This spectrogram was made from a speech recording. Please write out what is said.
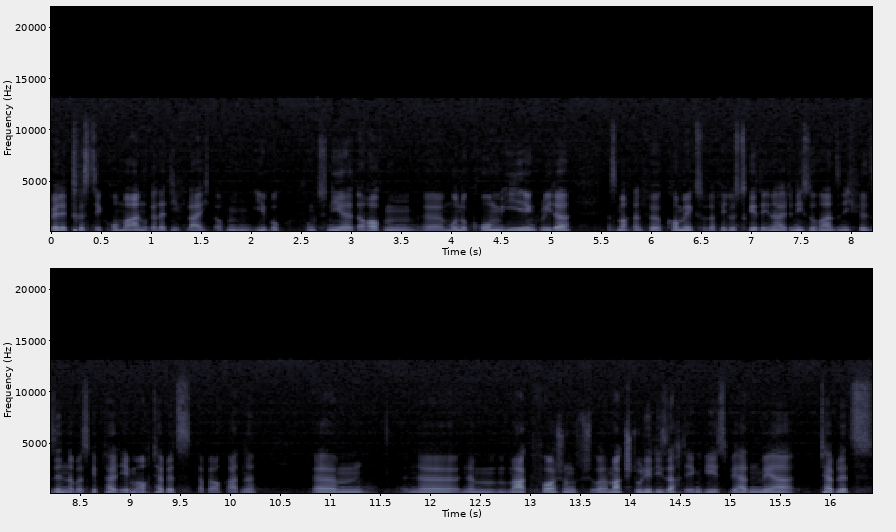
Belletristik-Roman relativ leicht auf dem E-Book funktioniert, auch auf dem äh, monochromen E-Ink-Reader. Das macht dann für Comics oder für illustrierte Inhalte nicht so wahnsinnig viel Sinn, aber es gibt halt eben auch Tablets. Es gab ja auch gerade eine, ähm, eine, eine Marktforschung oder Marktstudie, die sagt irgendwie, es werden mehr Tablets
